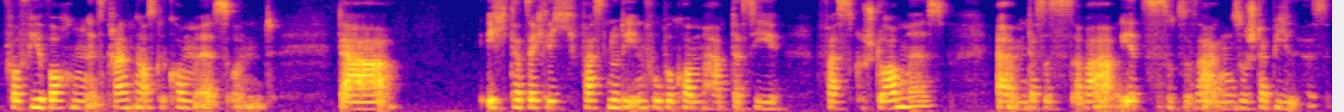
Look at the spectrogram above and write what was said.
vor vier Wochen ins Krankenhaus gekommen ist und da ich tatsächlich fast nur die Info bekommen habe, dass sie fast gestorben ist, ähm, dass es aber jetzt sozusagen so stabil ist.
